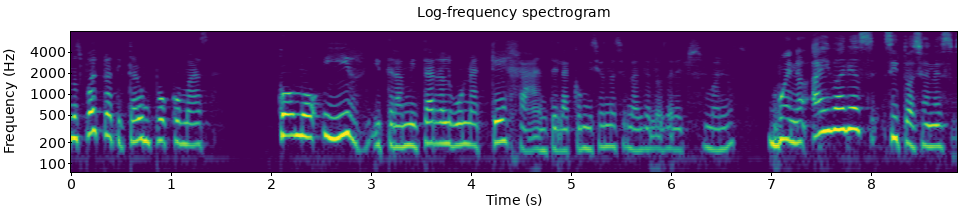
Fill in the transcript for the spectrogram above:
¿Nos puedes platicar un poco más cómo ir y tramitar alguna queja ante la Comisión Nacional de los Derechos Humanos? Bueno, hay varias situaciones.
